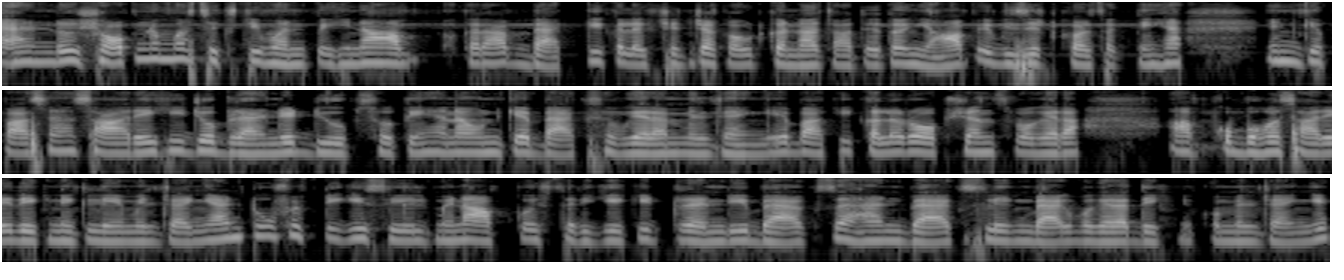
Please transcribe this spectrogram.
And shop number sixty one पे ही ना आप, अगर आप बैग की कलेक्शन चेकआउट करना चाहते हैं तो यहाँ पे विज़िट कर सकते हैं। इनके पास ना सारे ही जो ब्रांडेड ड्यूब्स होते हैं ना, उनके बैग्स वगैरह मिल जाएँगे। बाकी कलर ऑप्शंस वगैरह आपको बहुत सारे देखने के लिए मिल जाएँगे। एंड टू फिफ्टी की सेल में ना आपको इस तरीके की trendy bags hand bag sling bag वगैरह देखने को मिल जाएँगे।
